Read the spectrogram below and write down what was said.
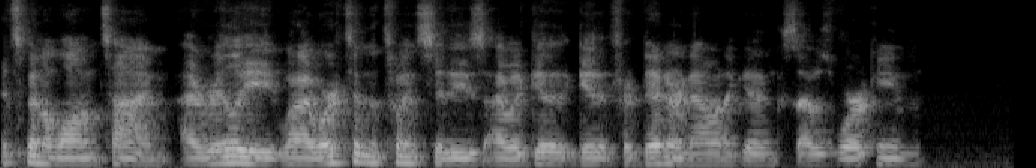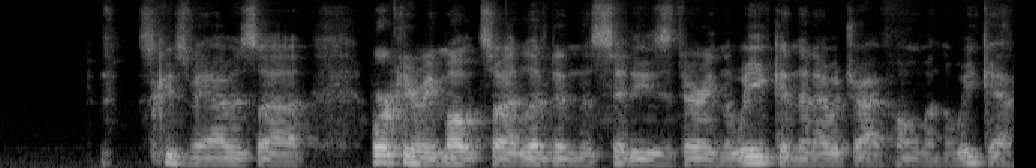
it's been a long time. I really, when I worked in the Twin Cities, I would get it, get it for dinner now and again because I was working. Excuse me, I was uh, working remote, so I lived in the cities during the week, and then I would drive home on the weekend.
